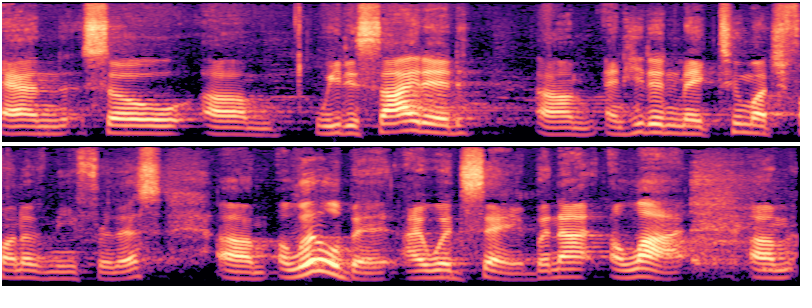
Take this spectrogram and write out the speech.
And so um, we decided, um, and he didn't make too much fun of me for this, um, a little bit, I would say, but not a lot. Um,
